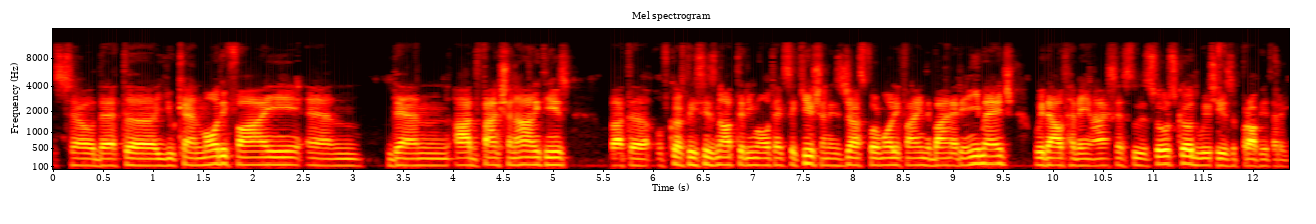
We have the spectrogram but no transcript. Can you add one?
so that uh, you can modify and then add functionalities. But uh, of course, this is not the remote execution. It's just for modifying the binary image without having access to the source code, which is proprietary.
